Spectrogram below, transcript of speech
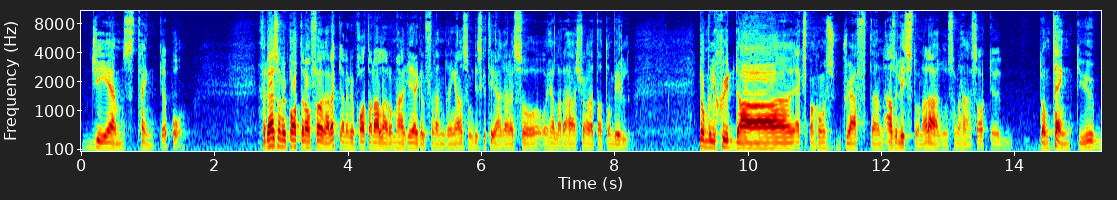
GMs tänker på. För det som vi pratade om förra veckan när vi pratade alla de här regelförändringar som diskuterades och, och hela det här köret att de vill de vill skydda expansionsdraften, alltså listorna där och sådana här saker. De tänker ju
